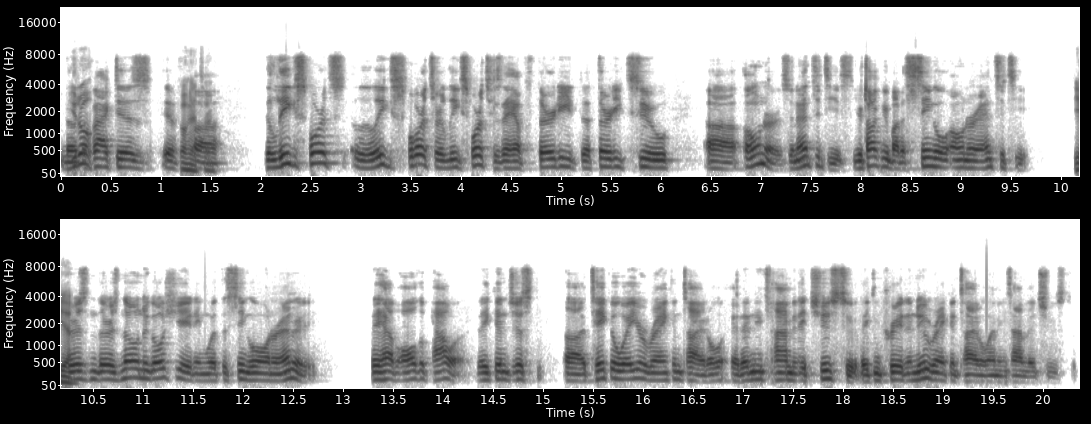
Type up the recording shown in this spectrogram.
the, fact is, if ahead, uh, the league sports, the league sports are league sports because they have thirty to thirty-two uh, owners and entities. You're talking about a single owner entity. Yeah. There's there's no negotiating with the single owner entity. They have all the power. They can just uh, take away your rank and title at any time they choose to. They can create a new rank and title anytime they choose to.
